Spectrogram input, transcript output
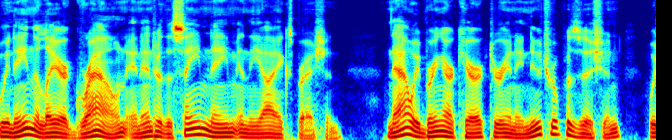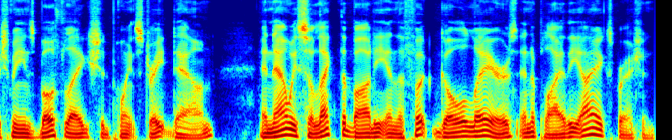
We name the layer ground and enter the same name in the iExpression. Now we bring our character in a neutral position, which means both legs should point straight down, and now we select the body and the foot goal layers and apply the iExpression.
